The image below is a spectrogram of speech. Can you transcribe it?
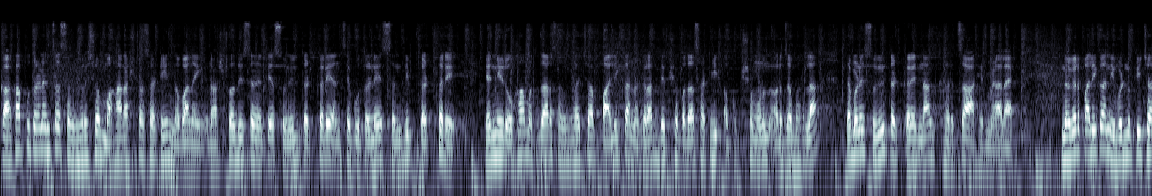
काका पुतण्यांचा संघर्ष महाराष्ट्रासाठी नवा नाही. राष्ट्रवादीचे नेते सुनील तटकरे यांचे पुतणे संदीप तटकरे यांनी रोहा मतदारसंघाच्या पालिका नगराध्यक्षपदासाठी अपक्ष म्हणून अर्ज भरला. त्यामुळे सुनील तटकरेंना घरचा आहेर मिळाला आहे नगरपालिका निवडणुकीच्या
